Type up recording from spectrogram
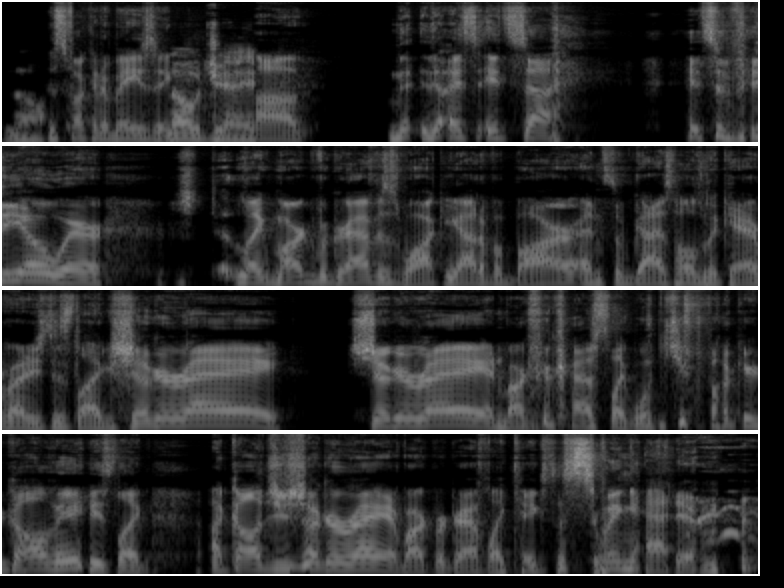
No, It's fucking amazing. no, Jay. Uh, it's it's uh, it's a video where like Mark McGrath is walking out of a bar and some guy's holding the camera and he's just like Sugar Ray, Sugar Ray, and Mark McGrath's like, "What'd you fucking call me?" And he's like, "I called you Sugar Ray," and Mark McGrath like takes a swing at him.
